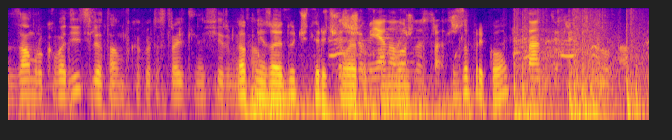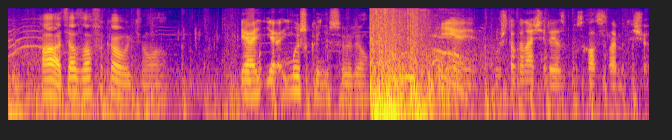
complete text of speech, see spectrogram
зам руководителя там в какой-то строительной фирме. Как там. не зайду 4 Слышишь, человека у меня команде? наложены стра- Что за прикол? санкции 30 минут. нахуй. А, тебя за АФК выкинула. Я, Ты я, Мышкой не шевелил. не, вы же только начали, я запускался с вами еще.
